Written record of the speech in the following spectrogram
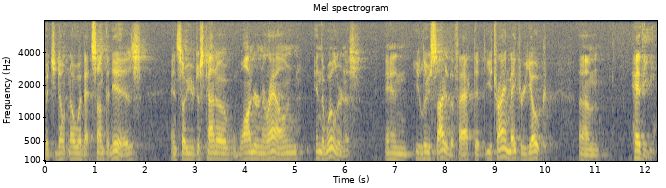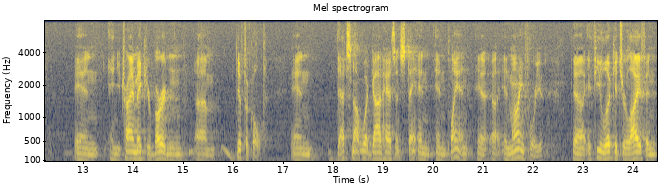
but you don't know what that something is, and so you're just kind of wandering around in the wilderness and you lose sight of the fact that you try and make your yoke um, heavy and, and you try and make your burden um, difficult. And that's not what God has in, sta- in, in plan, in, uh, in mind for you. Uh, if you look at your life and,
